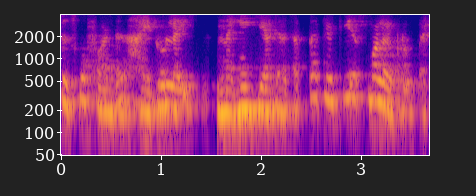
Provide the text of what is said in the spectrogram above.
तो इसको फर्दर हाइड्रोलाइज नहीं किया जा सकता क्योंकि ये स्मॉलर ग्रुप है।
